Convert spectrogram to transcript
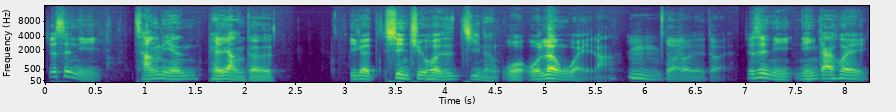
就是你常年培养的一个兴趣或者是技能。我我认为啦，嗯，对对对对，就是你你应该会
